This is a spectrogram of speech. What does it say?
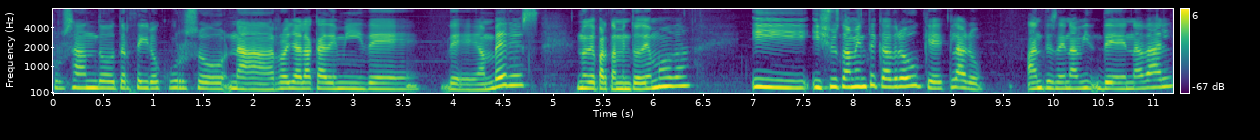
cursando o terceiro curso na Royal Academy de, de Amberes, no departamento de moda, e, e xustamente cadrou que, claro, antes de, Navi de Nadal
